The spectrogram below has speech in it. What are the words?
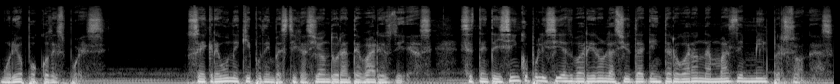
Murió poco después. Se creó un equipo de investigación durante varios días. 75 policías barrieron la ciudad e interrogaron a más de mil personas.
